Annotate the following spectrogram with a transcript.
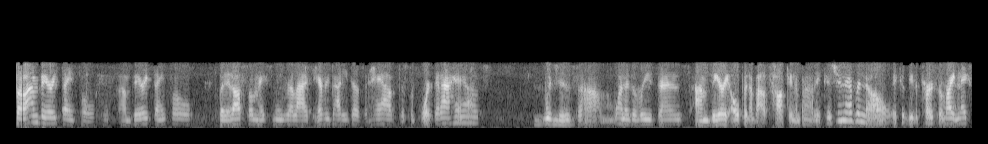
So I'm very thankful. I'm very thankful, but it also makes me realize everybody doesn't have the support that I have. mm-hmm. which is um, one of the reasons I'm very open about talking about it because you never know. It could be the person right next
